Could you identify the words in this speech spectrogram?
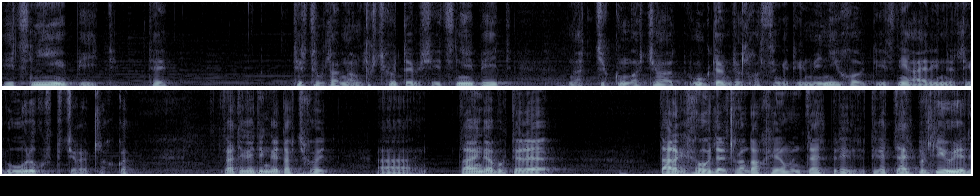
Эзний биед тэ тэр цуглаа номлогчгүйдээ биш. Эзний биед над чиг хүн очиод үг дамжуулах болсон гэдэг нь миний хувьд эзний хайрын нэрлийг өөрөө хүртэж байгаа юм л баггүй. За тэгээд ингээд очих үед аа за ингээд бүгдээрээ дараагийнхаа үйл ажиллагаанд орохын өмнө залбирая гэж. Тэгээд залбирлын үеэр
